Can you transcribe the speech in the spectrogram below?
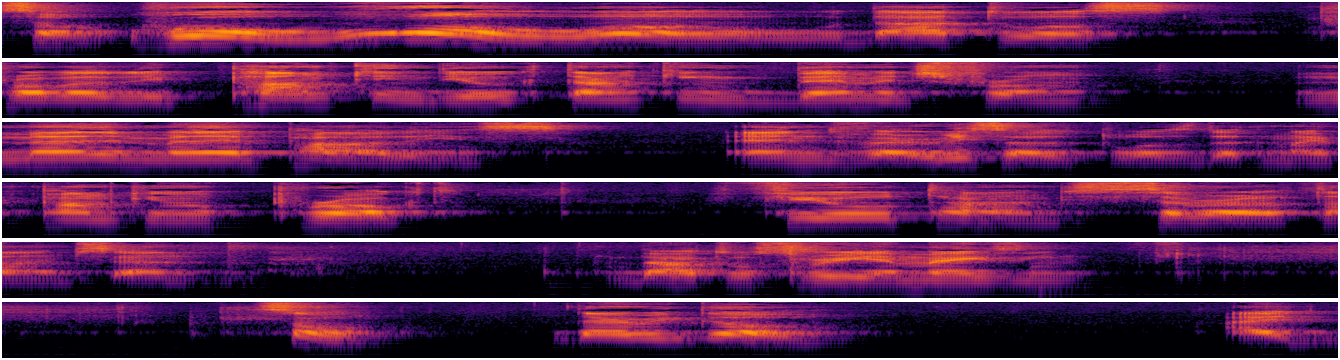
so, whoa, whoa, whoa, that was probably Pumpkin Duke tanking damage from many, many paladins. And the result was that my Pumpkin procced few times, several times, and that was really amazing. So, there we go. I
